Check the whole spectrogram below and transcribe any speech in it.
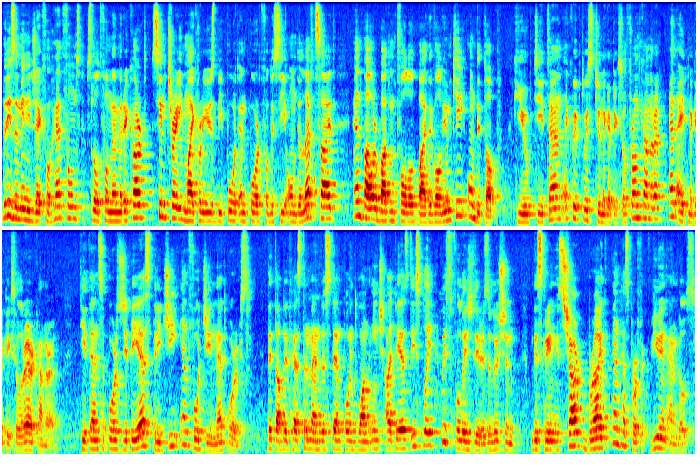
There is a mini jack for headphones, slot for memory card, SIM tray, micro USB port and port for the C on the left side and power button followed by the volume key on the top. Cube T10 equipped with 2 megapixel front camera and 8 megapixel rear camera. T10 supports GPS, 3G and 4G networks. The tablet has tremendous 10.1 inch IPS display with Full HD resolution. The screen is sharp, bright and has perfect viewing angles.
